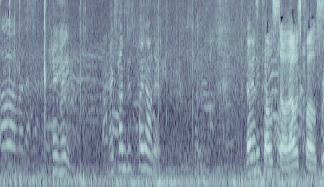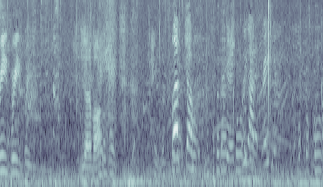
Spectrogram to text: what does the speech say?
Oh, my bad. Hey, hey. Next time, just play on it. That was Anytime close though. That was close. Breathe, breathe, breathe. You got a ball? Hey, hey. Hey, look for Let's that go. short. Look for We're that good. short. We got it right here. Let's go.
